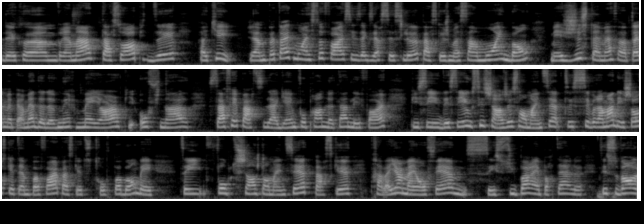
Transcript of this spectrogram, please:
de comme vraiment t'asseoir puis de dire, OK, j'aime peut-être moins ça faire ces exercices-là parce que je me sens moins bon, mais justement, ça va peut-être me permettre de devenir meilleur, puis au final, ça fait partie de la game, faut prendre le temps de les faire, puis c'est d'essayer aussi de changer son mindset. Si c'est vraiment des choses que t'aimes pas faire parce que tu te trouves pas bon, ben sais, faut que tu changes ton mindset parce que travailler un maillon faible, c'est super important. Souvent,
